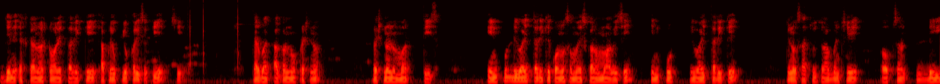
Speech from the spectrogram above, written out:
જેને એક્સટર્નલ સ્ટોરેજ તરીકે આપણે ઉપયોગ કરી શકીએ છીએ. ત્યારબાદ આગળનો પ્રશ્ન પ્રશ્ન નંબર ત્રીસ. ઇનપુટ ડિવાઇસ તરીકે કોનો સમાવેશ કરવામાં આવે છે? ઇનપુટ ડિવાઇસ તરીકે તેનો સાચો જવાબ બનશે ઓપ્શન ડી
